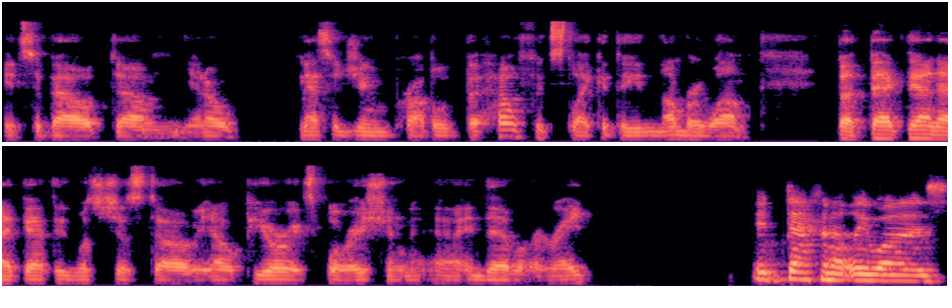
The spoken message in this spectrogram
It's about um, you know messaging probably, but health it's like the number one. But back then, I bet it was just uh, you know pure exploration uh, endeavor, right? It definitely was.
